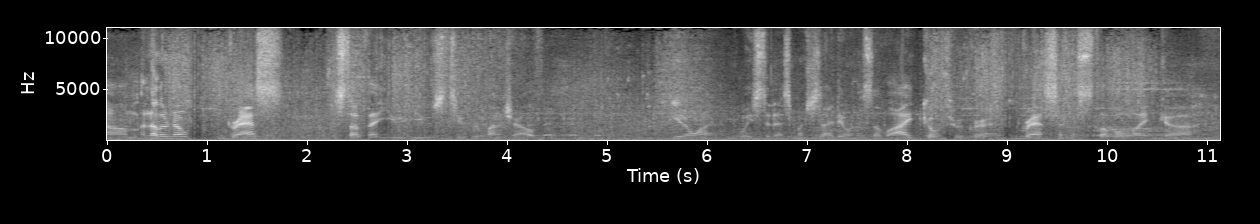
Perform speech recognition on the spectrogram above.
Um, another note, grass, the stuff that you use to replenish your health, you don't want to waste it as much as I do in this level. I go through gra grass in this level like uh,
